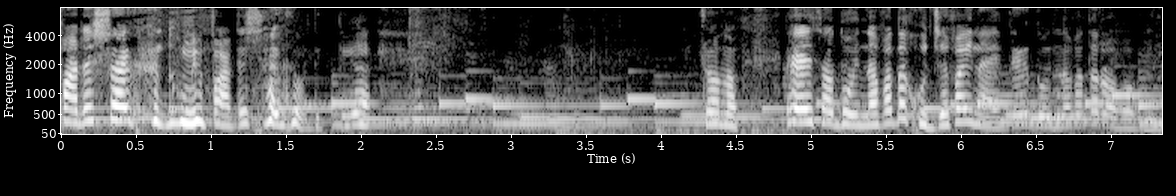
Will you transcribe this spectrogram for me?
পাটের শাক, তুমি পাটের শাক থেকে চলো। এই সব দইনা পাতা খুঁজে পাই নাই দেখ দইনা পাতার অভাব নেই।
